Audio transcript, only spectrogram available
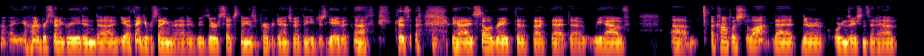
I 100% agreed. And uh, yeah, thank you for saying that. If there's such thing as a perfect answer, I think you just gave it. Because uh, yeah, I celebrate the fact that uh, we have um, accomplished a lot, that there are organizations that have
